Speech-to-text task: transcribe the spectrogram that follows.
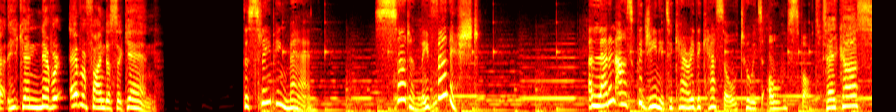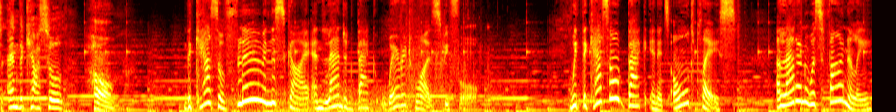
that he can never ever find us again. The sleeping man suddenly vanished. Aladdin asked the genie to carry the castle to its old spot. Take us and the castle home. The castle flew in the sky and landed back where it was before. With the castle back in its old place, Aladdin was finally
